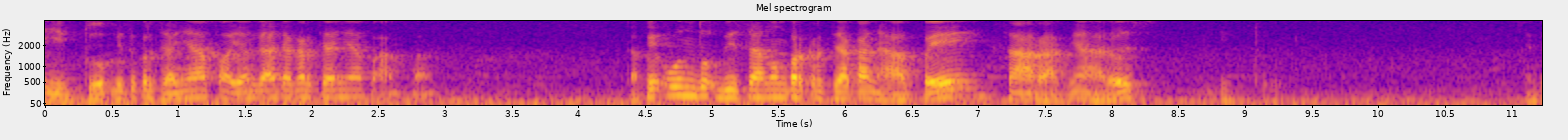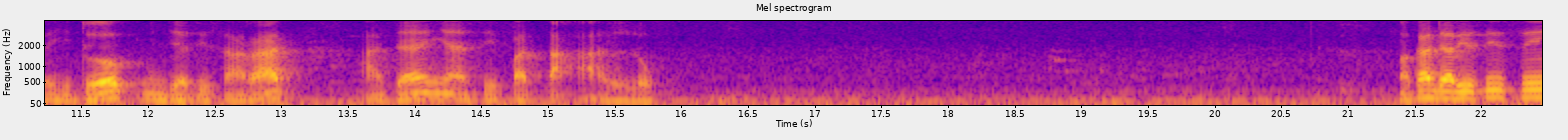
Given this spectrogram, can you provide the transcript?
hidup itu kerjanya apa? Ya nggak ada kerjanya apa-apa. Tapi untuk bisa memperkerjakan HP syaratnya harus jadi hidup menjadi syarat adanya sifat ta'aluk. Maka dari sisi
